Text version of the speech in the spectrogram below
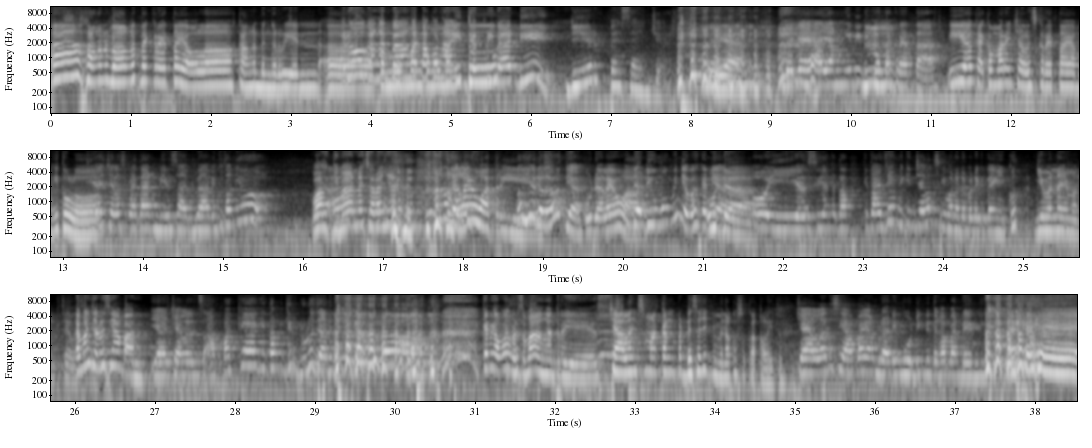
Ah kangen banget naik kereta ya Allah Kangen dengerin eh, Aduh kangen banget aku pengumuman naik itu jet pribadi Dear passenger. Iya Udah kayak yang ini di kereta-kereta Iya kayak kemarin challenge kereta yang itu loh Iya challenge kereta yang di Instagram Ikutan yuk Wah, gimana caranya? Kan udah lewat Riz Oh iya udah lewat ya? Udah lewat Udah diumumin ya bahkan ya? Udah. Oh iya sih ya kita kita aja yang bikin challenge gimana daripada kita yang ikut Gimana emang challenge? Emang challenge-nya apaan? Ya challenge apa kek? Kita pikir dulu jangan ditanya dong kamu yang bersemangat, Riz. Challenge makan pedas aja gimana? Aku suka kalau itu. Challenge siapa yang berani mudik di tengah pandemi?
